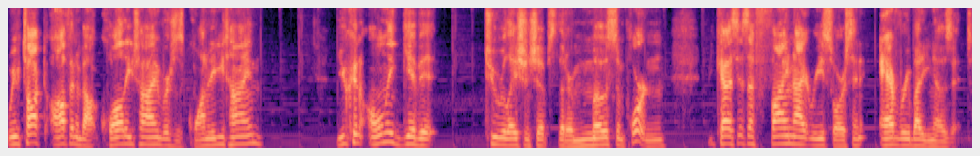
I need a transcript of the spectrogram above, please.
We've talked often about quality time versus quantity time. You can only give it to relationships that are most important because it's a finite resource and everybody knows it.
